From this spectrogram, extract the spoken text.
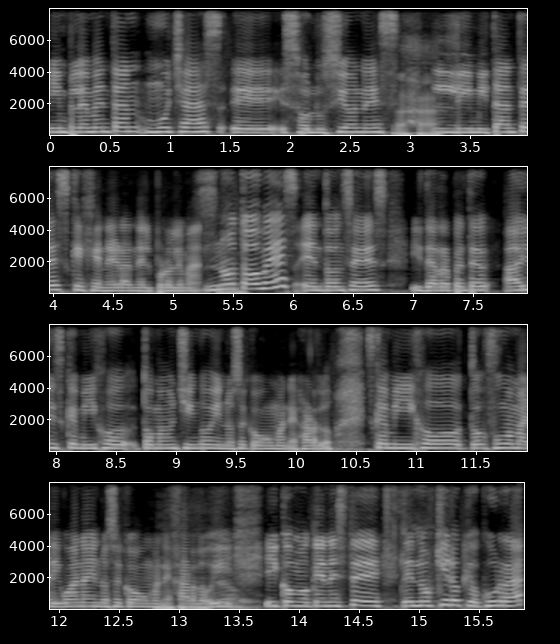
implementan muchas eh, soluciones Ajá. limitantes que generan el problema. No tomes, entonces, y de repente, ay, es que mi hijo toma un chingo y no sé cómo manejarlo. Es que mi hijo fuma marihuana y no sé cómo manejarlo. y, y como que en este de no quiero que ocurra,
